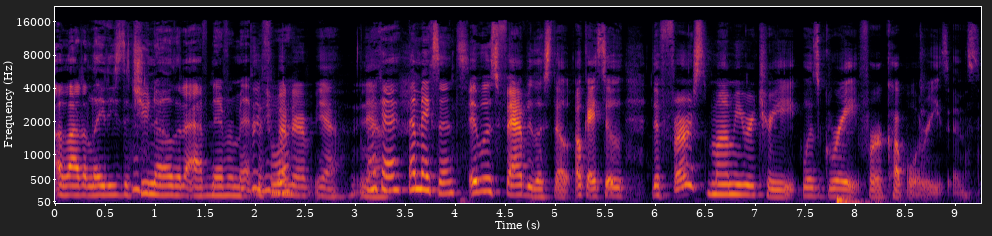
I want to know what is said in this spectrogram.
a lot of ladies that you know that I've never met before. wonder- yeah, yeah. Okay, that makes sense. It was fabulous though. Okay, so the first mommy retreat was great for a couple of reasons.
